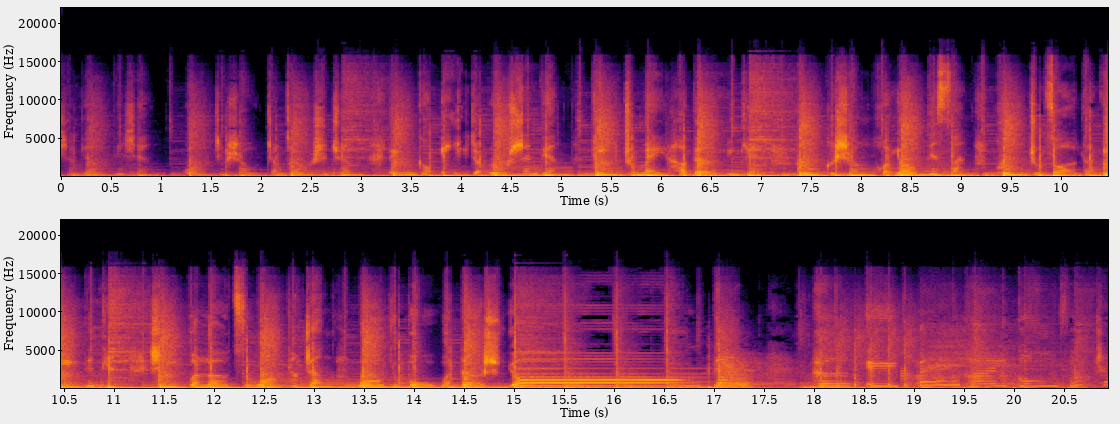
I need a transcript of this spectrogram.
果梦想有点险，握紧手掌就是拳，凌空一脚如闪电，踢出美好的明天。如果生活有点酸，苦中做了一点甜，习惯了自我挑战，我用不完的是勇敢。喝一杯快乐功夫茶。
